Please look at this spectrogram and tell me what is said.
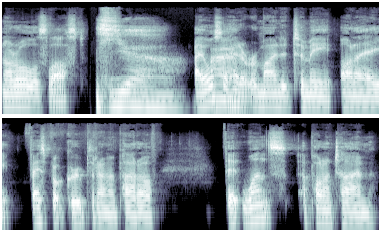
Not all is lost. Yeah. I also had it reminded to me on a Facebook group that I'm a part of that once upon a time,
